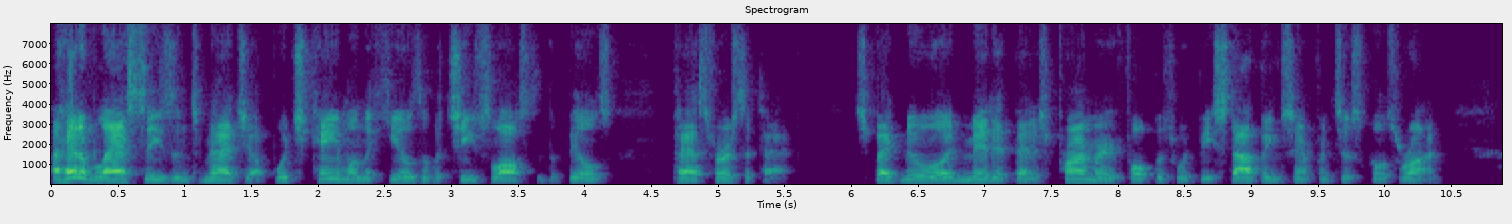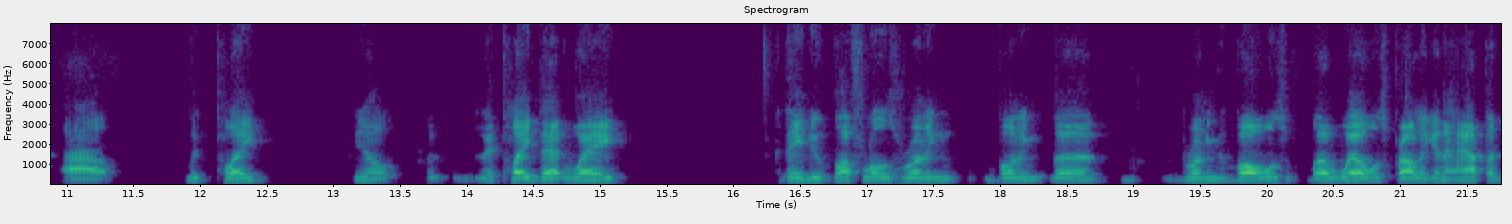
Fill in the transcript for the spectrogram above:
Ahead of last season's matchup, which came on the heels of a Chiefs loss to the Bills' pass first attack, Spagnuolo admitted that his primary focus would be stopping San Francisco's run. Uh, we played, you know, they played that way. They knew Buffalo's running, running, uh, running the ball was uh, well was probably going to happen.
